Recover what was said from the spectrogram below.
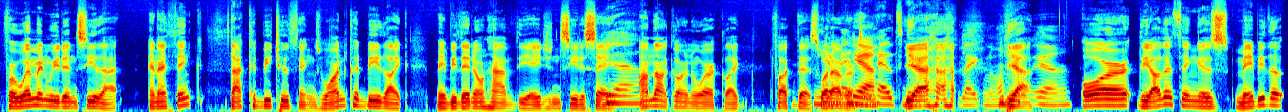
For women, we didn't see that. And I think that could be two things. One could be like maybe they don't have the agency to say, Yeah. I'm not going to work, like, fuck this, Yeah, whatever. Yeah. health Yeah. like no. Yeah. yeah. Or the other thing is maybe the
